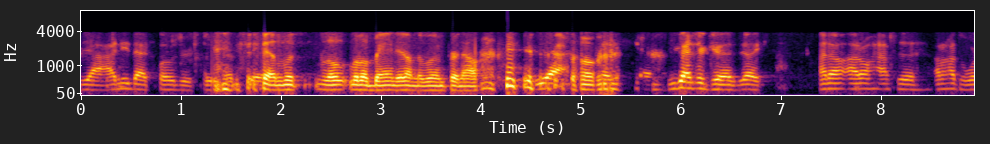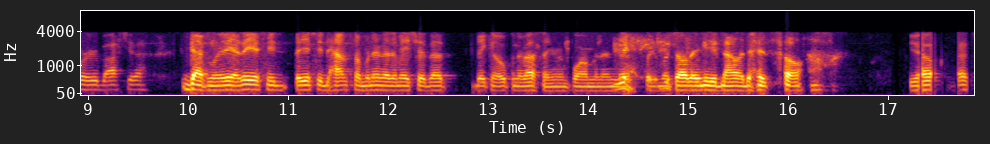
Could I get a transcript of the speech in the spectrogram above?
yeah, I need that closure too. That's yeah, little little band-aid on the wound for now. yeah. so. You guys are good. Like I don't I don't have to I don't have to worry about you. Definitely, yeah. They just need they just need to have someone in there to make sure that they can open the wrestling room for them, and then that's pretty much all they need nowadays. So. Yep, that's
